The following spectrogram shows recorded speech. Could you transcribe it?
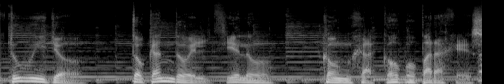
tú y yo, tocando el cielo con Jacobo Parajes.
